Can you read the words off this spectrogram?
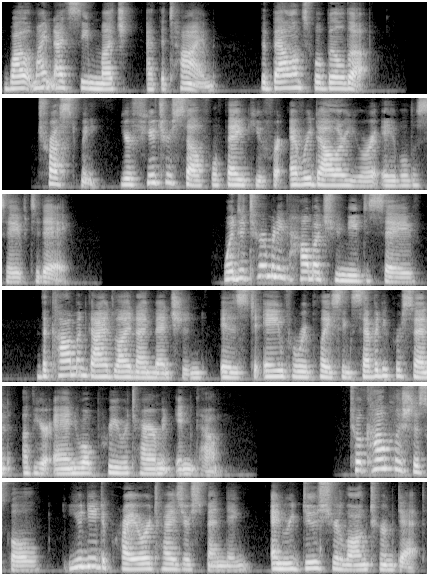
While it might not seem much at the time, the balance will build up. Trust me, your future self will thank you for every dollar you are able to save today. When determining how much you need to save, the common guideline I mentioned is to aim for replacing 70% of your annual pre retirement income. To accomplish this goal, you need to prioritize your spending and reduce your long term debt.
